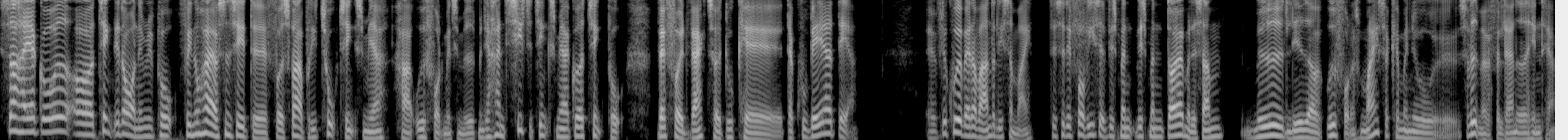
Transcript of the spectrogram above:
Så har jeg gået og tænkt lidt over nemlig på, for nu har jeg jo sådan set øh, fået svar på de to ting, som jeg har udfordret med til mødet, men jeg har en sidste ting, som jeg har gået og tænkt på, hvad for et værktøj, du kan, der kunne være der. Øh, for det kunne jo være, der var andre ligesom mig. Det er så det for at vise, at hvis man, hvis man døjer med det samme mødeleder udfordring som mig, så kan man jo, øh, så ved man i hvert fald, der er noget at hente her.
